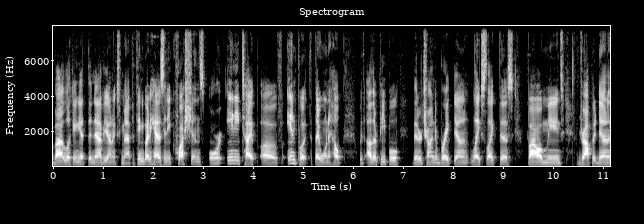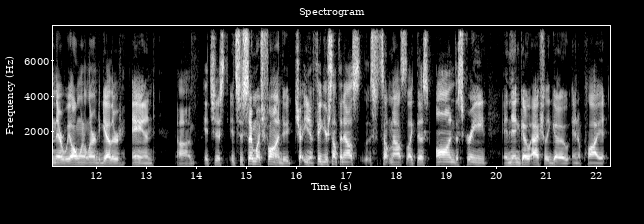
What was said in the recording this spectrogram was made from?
by looking at the Navionics map. If anybody has any questions or any type of input that they want to help with other people that are trying to break down lakes like this, by all means, drop it down in there. We all want to learn together, and um, it's just it's just so much fun to you know figure something else something else like this on the screen, and then go actually go and apply it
